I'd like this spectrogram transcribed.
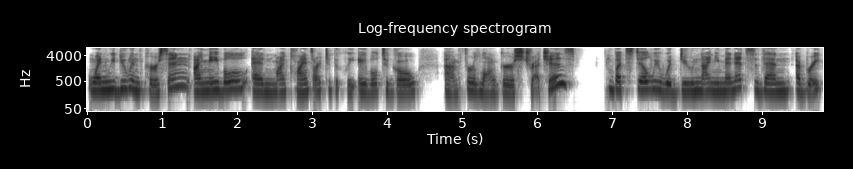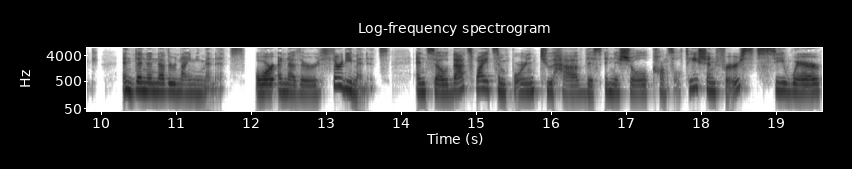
When we do in person, I'm able, and my clients are typically able to go um, for longer stretches, but still we would do 90 minutes, then a break, and then another 90 minutes or another 30 minutes. And so that's why it's important to have this initial consultation first, see where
